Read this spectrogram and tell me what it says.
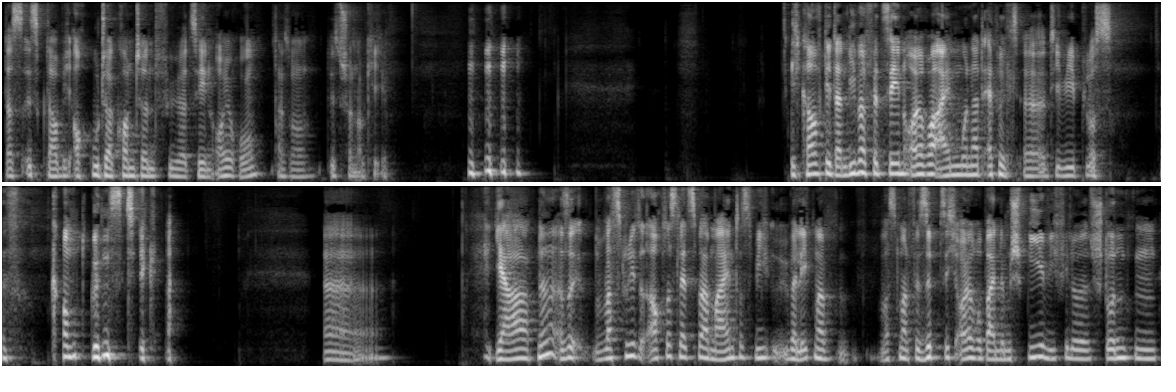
Das ist, glaube ich, auch guter Content für 10 Euro. Also ist schon okay. Ich kaufe dir dann lieber für 10 Euro einen Monat Apple äh, TV Plus. kommt günstiger. Äh, ja, ne, also was du jetzt auch das letzte Mal meintest, wie überleg mal, was man für 70 Euro bei einem Spiel, wie viele Stunden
